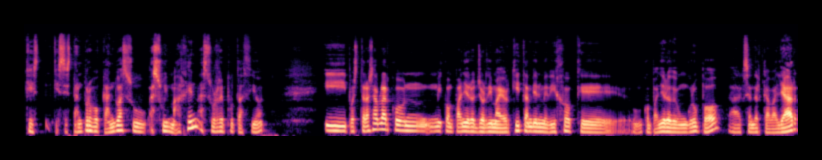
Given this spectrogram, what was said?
que, se están provocando a su imagen, a su reputación. Y pues tras hablar con mi compañero Jordi Mallorquí, también me dijo que un compañero de un grupo, Alexander Caballar,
